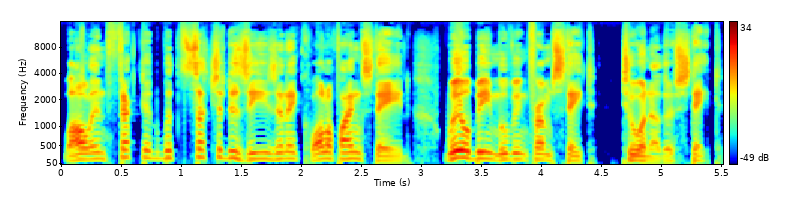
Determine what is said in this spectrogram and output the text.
while infected with such a disease in a qualifying state, will be moving from state to another state.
